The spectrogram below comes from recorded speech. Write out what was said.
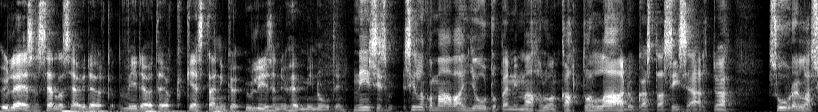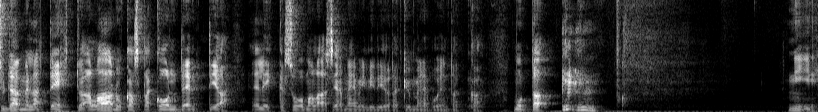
yleensä sellaisia videoita, jotka kestää niin yli sen yhden minuutin. Niin siis silloin kun mä avaan YouTuben, niin mä haluan katsoa laadukasta sisältöä, suurella sydämellä tehtyä laadukasta kontenttia, eli suomalaisia meemivideoita kymmenen vuoden takaa. Mutta niin,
